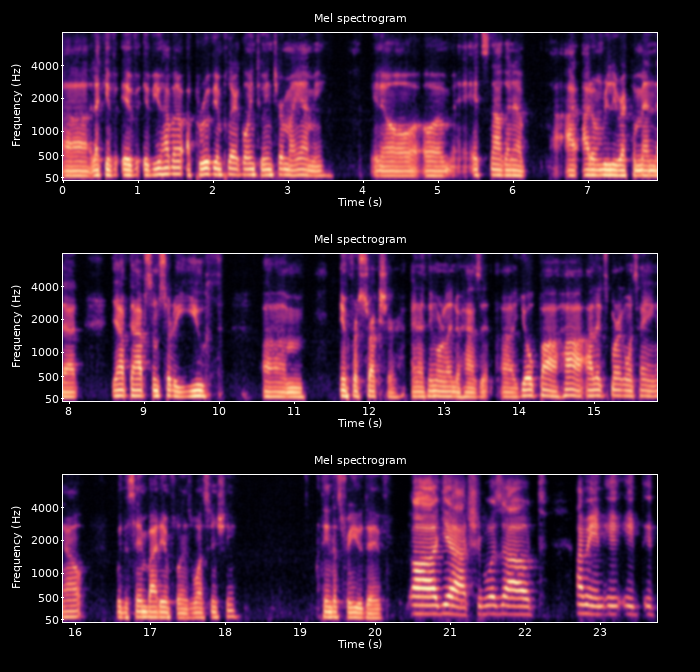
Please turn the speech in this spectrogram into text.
uh, like if if if you have a, a Peruvian player going to Inter Miami, you know, um, it's not gonna. I, I don't really recommend that. You have to have some sort of youth um, infrastructure, and I think Orlando has it. Uh, ha, Alex Morgan was hanging out with the same bad influence, wasn't she? I think that's for you, Dave. Uh, yeah, she was out. I mean, it, it, it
